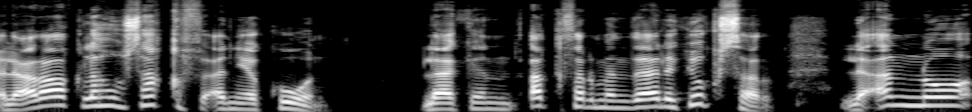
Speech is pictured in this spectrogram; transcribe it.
العراق له سقف أن يكون لكن أكثر من ذلك يكسر لأنه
